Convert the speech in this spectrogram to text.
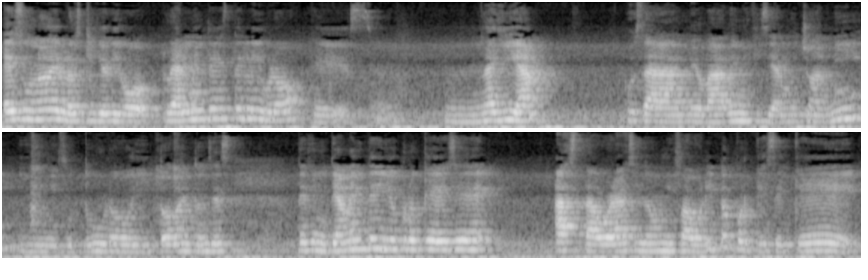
es uno de los que yo digo, realmente este libro, que es una guía, o sea, me va a beneficiar mucho a mí y mi futuro y todo, entonces definitivamente yo creo que ese hasta ahora ha sido mi favorito porque sé que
